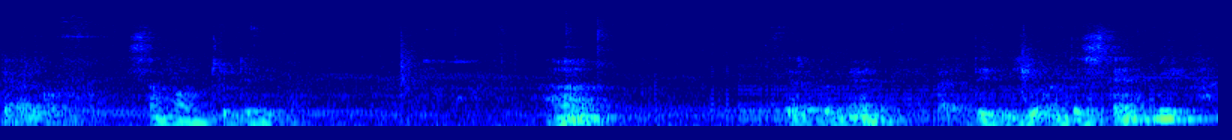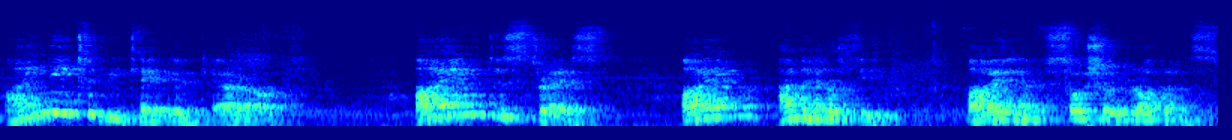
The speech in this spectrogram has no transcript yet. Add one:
care of someone today? Huh? Said the man, didn't you understand me? I need to be taken care of. I am distressed. I am unhealthy. I have social problems,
